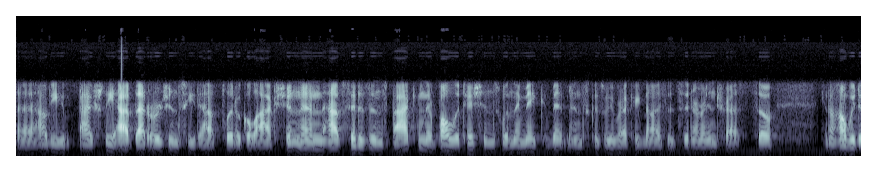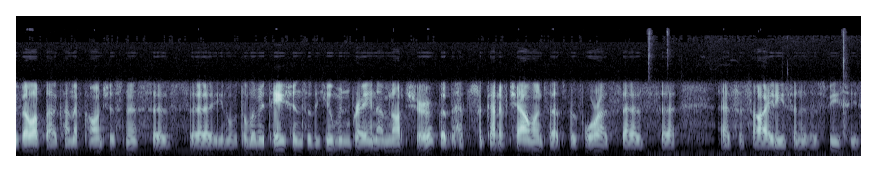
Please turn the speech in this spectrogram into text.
Uh, how do you actually have that urgency to have political action and have citizens backing their politicians when they make commitments because we recognize it's in our interest? So, you know, how we develop that kind of consciousness as, uh, you know, with the limitations of the human brain, I'm not sure, but that's the kind of challenge that's before us as, uh, as societies and as a species.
